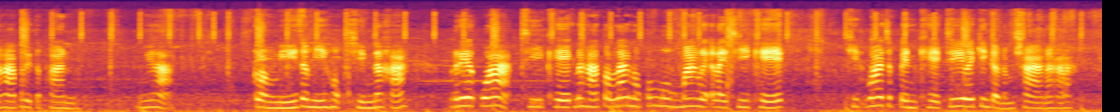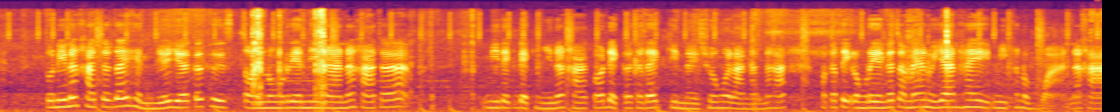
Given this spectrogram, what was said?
นะคะ ผลิตภัณฑ์นี่ค่ะ กล่องนี้จะมี 6 ชิ้นนะคะ เรียกว่าทีเค้กนะคะ ตอนแรกนกก็งงมากเลยอะไรทีเค้กคิดว่าจะเป็นเค้กที่ไว้กินกับน้ำชานะคะ ตัวนี้นะคะจะได้เห็นเยอะๆ ก็คือตอนโรงเรียนมีงานนะคะ ถ้า มีเด็กๆอย่างนี้นะคะ ก็เด็กก็จะได้กินในช่วงเวลานั้นนะคะ ปกติโรงเรียนก็จะไม่อนุญาตให้มีขนมหวานนะคะ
